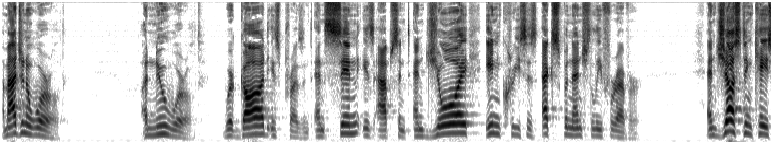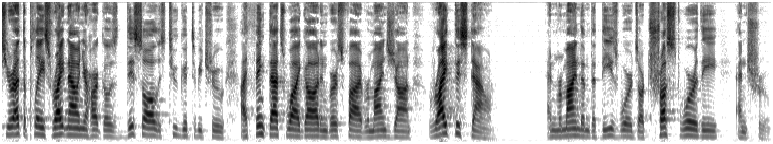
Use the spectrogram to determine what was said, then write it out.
Imagine a world, a new world, where God is present and sin is absent and joy increases exponentially forever. And just in case you're at the place right now and your heart goes, This all is too good to be true, I think that's why God in verse 5 reminds John, write this down and remind them that these words are trustworthy and true.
